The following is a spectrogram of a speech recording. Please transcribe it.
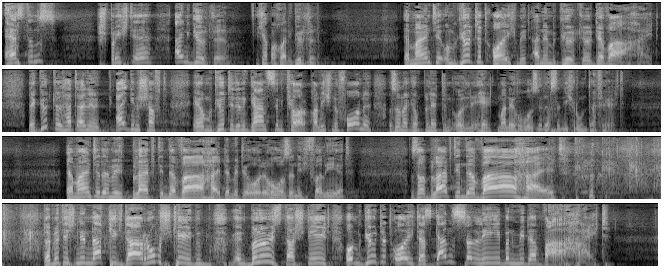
Erstens spricht er ein Gürtel. Ich habe auch einen Gürtel. Er meinte, umgürtet euch mit einem Gürtel der Wahrheit. Der Gürtel hat eine Eigenschaft, er umgürtet den ganzen Körper, nicht nur vorne, sondern komplett und hält meine Hose, dass er nicht runterfällt. Er meinte damit, bleibt in der Wahrheit, damit ihr eure Hose nicht verliert. So, bleibt in der Wahrheit. damit ich nicht nackig da rumsteht und blöß da steht, umgürtet euch das ganze Leben mit der Wahrheit.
